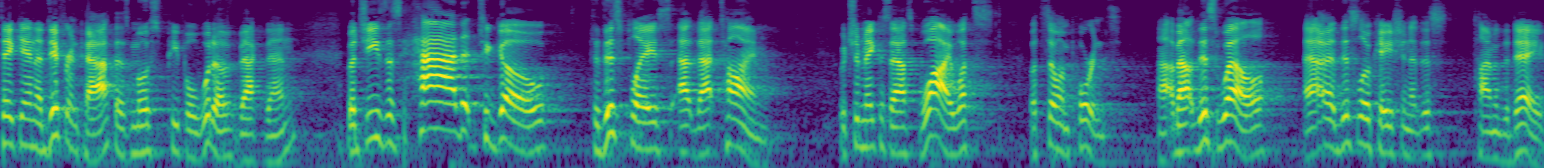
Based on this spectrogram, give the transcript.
taken a different path, as most people would have back then, but Jesus had to go to this place at that time, which should make us ask why? What's, what's so important uh, about this well at this location at this time of the day?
